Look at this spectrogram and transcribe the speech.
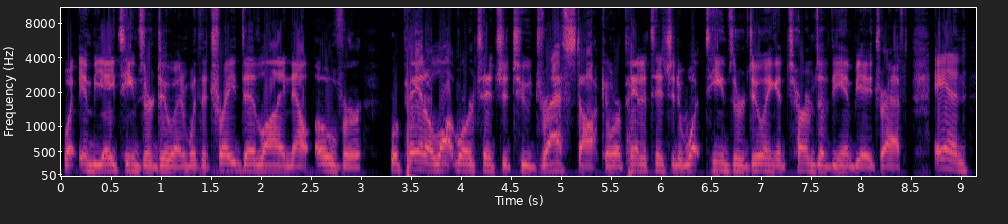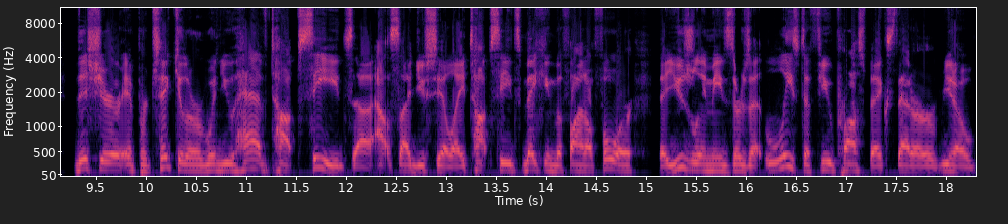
what NBA teams are doing with the trade deadline now over we're paying a lot more attention to draft stock and we're paying attention to what teams are doing in terms of the NBA draft. And this year in particular, when you have top seeds uh, outside UCLA, top seeds making the Final Four, that usually means there's at least a few prospects that are, you know,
